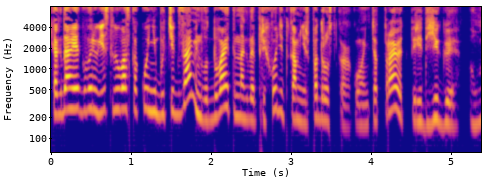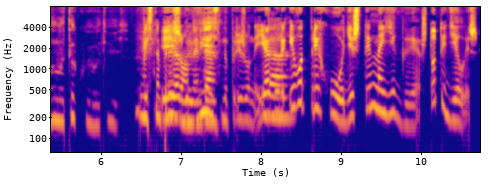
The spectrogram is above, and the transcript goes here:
Когда я говорю, если у вас какой-нибудь экзамен, вот бывает иногда приходит ко мне подростка какого-нибудь отправят перед ЕГЭ, а он вот такой вот весь. Весь И я напряженный, да. весь напряженный. Я Да. говорю, и вот приходишь ты на ЕГЭ, что ты делаешь?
